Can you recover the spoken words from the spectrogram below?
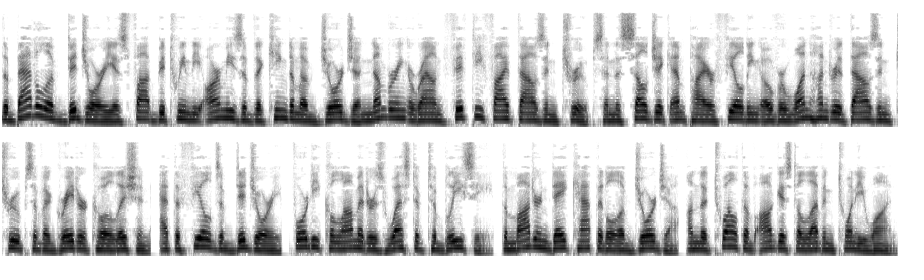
The Battle of Didgori is fought between the armies of the Kingdom of Georgia numbering around 55,000 troops and the Seljuk Empire fielding over 100,000 troops of a greater coalition, at the fields of Didgori, 40 km west of Tbilisi, the modern-day capital of Georgia, on 12 August 1121.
